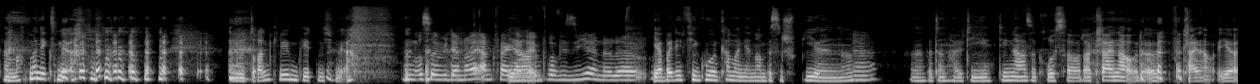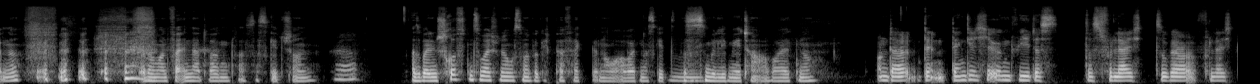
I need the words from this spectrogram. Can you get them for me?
Dann macht man nichts mehr. also dran kleben geht nicht mehr. Man muss man wieder neu anfangen Ja. oder improvisieren oder. Ja, bei den Figuren kann man ja noch ein bisschen spielen, ne? Ja. Dann wird dann halt die, die Nase größer oder kleiner oder kleiner eher, ne? oder man verändert irgendwas, das geht schon. ja. Also bei den Schriften zum Beispiel, da muss man wirklich perfekt genau arbeiten. Das geht, das ist Millimeterarbeit, ne? Und da de denke ich irgendwie, dass das vielleicht sogar vielleicht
